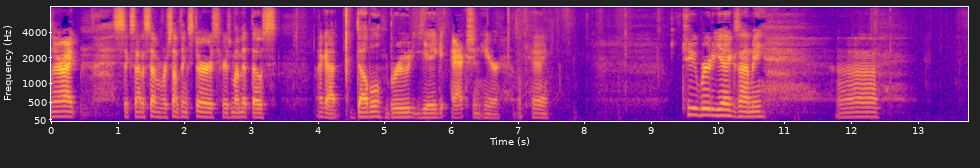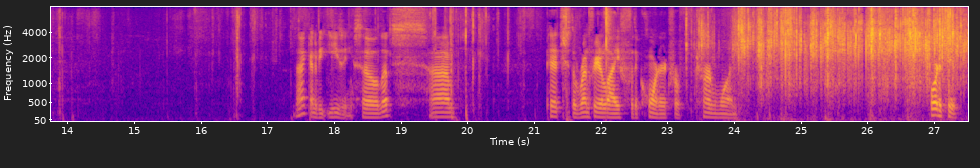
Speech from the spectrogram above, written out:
All right, Six out of seven for something stirs. Here's my mythos. I got double brood yig action here. Okay. Two brood yigs on me. Uh, not going to be easy. So let's um, pitch the run for your life for the corner for turn one. Four to two.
